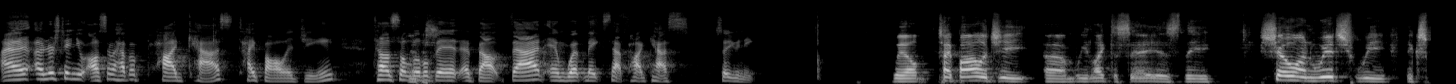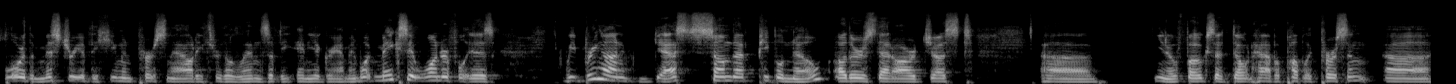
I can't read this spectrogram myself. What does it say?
I understand you also have a podcast, Typology. Tell us a yes. little bit about that and what makes that podcast so unique. Well, Typology, um, we like to say, is the show on which we explore the mystery of the human personality through the lens of the Enneagram. And what makes it wonderful is we bring on guests, some that people know, others that are just, uh, you know, folks that don't have a public person. Uh,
